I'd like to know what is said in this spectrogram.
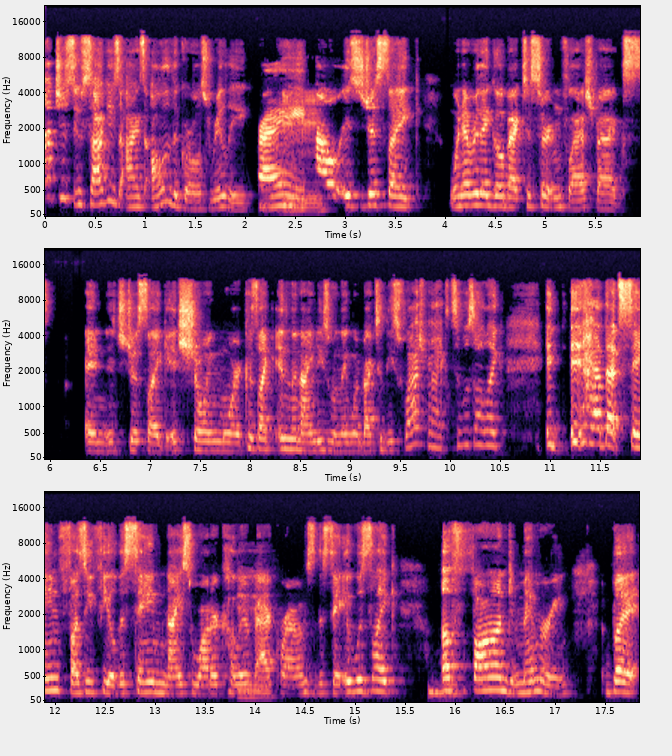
not just Usagi's eyes, all of the girls really. Right. Mm-hmm. How it's just like whenever they go back to certain flashbacks and it's just like it's showing more because like in the 90s when they went back to these flashbacks it was all like it, it had that same fuzzy feel the same nice watercolor mm-hmm. backgrounds the same it was like a mm-hmm. fond memory but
